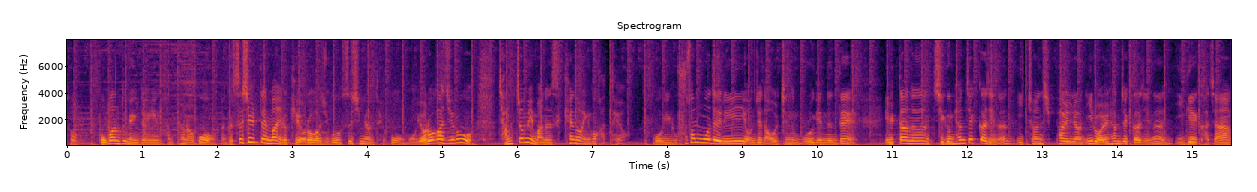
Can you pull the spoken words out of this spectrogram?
그래서 보관도 굉장히 간편하고 그러니까 쓰실 때만 이렇게 열어가지고 쓰시면 되고 뭐 여러 가지로 장점이 많은 스캐너인 것 같아요. 뭐 이거 후속 모델이 언제 나올지는 모르겠는데 일단은 지금 현재까지는 2018년 1월 현재까지는 이게 가장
